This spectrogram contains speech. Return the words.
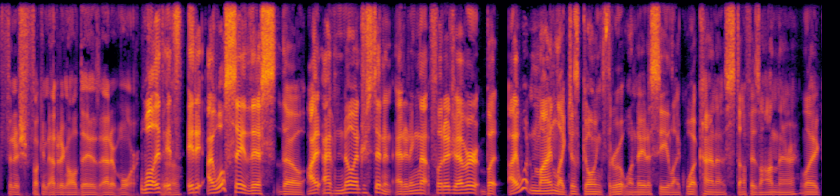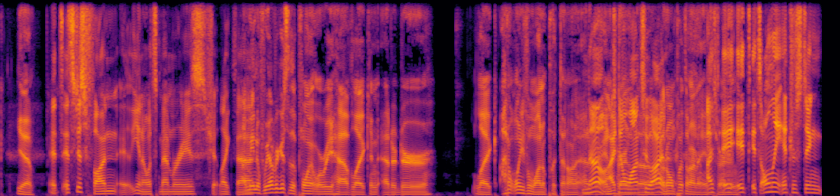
finish fucking editing all day is edit more. Well, it, it's know? it. I will say this though, I, I have no interest in editing that footage ever, but I wouldn't mind like just going through it one day to see like what kind of stuff is on there. Like, yeah. it's it's just fun, you know. It's memories, shit like that. I mean, if we ever get to the point where we have like an editor, like I don't even want to put that on an editor. no, I don't intern, want to either. I don't put that on an I- intern. it, it- it's only interesting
